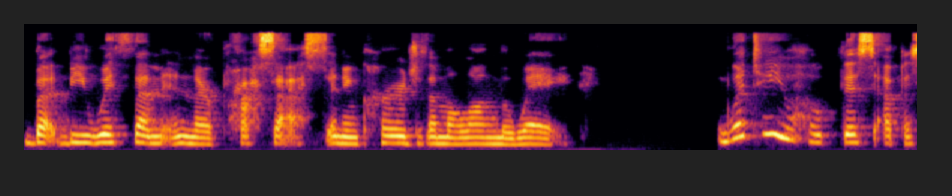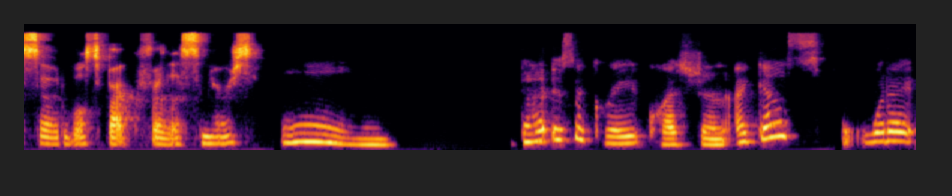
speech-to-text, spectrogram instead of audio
but be with them in their process and encourage them along the way. What do you hope this episode will spark for listeners? Mm, that is a great question. I guess what I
